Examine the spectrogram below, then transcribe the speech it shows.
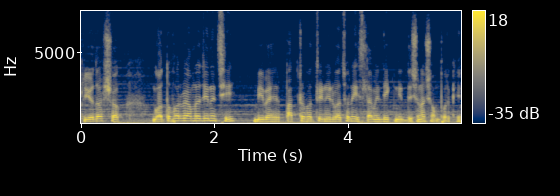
প্রিয় দর্শক, গত পর্বে আমরা জেনেছি বিবাহের পাত্রপাত্রী নির্বাচনে ইসলামী দিক নির্দেশনা সম্পর্কে।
